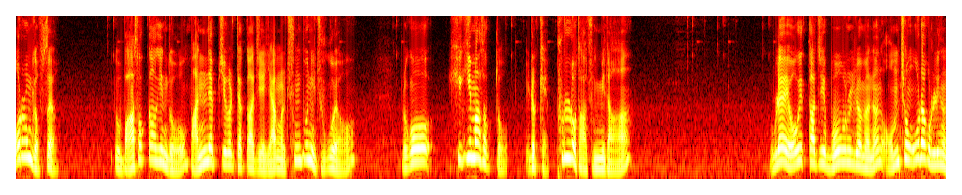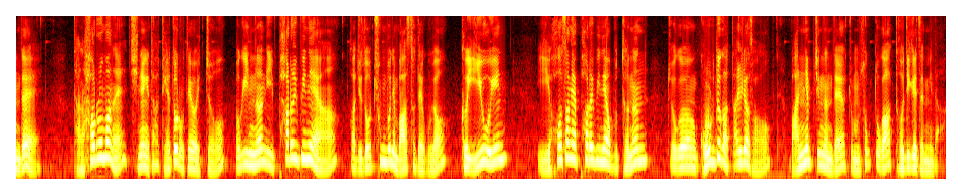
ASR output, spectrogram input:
어려운 게 없어요. 요 마석 각인도 만렙 찍을 때까지의 양을 충분히 주고요. 그리고 희귀 마석도 이렇게 풀로 다 줍니다. 원래 여기까지 모으려면은 엄청 오래 걸리는데 단 하루 만에 진행이 다 되도록 되어 있죠. 여기 있는 이 파르비네아까지도 충분히 마스터 되고요. 그 이후인 이 허상의 파르비네아부터는 조금 골드가 딸려서 만렙 찍는데 좀 속도가 더디게 됩니다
